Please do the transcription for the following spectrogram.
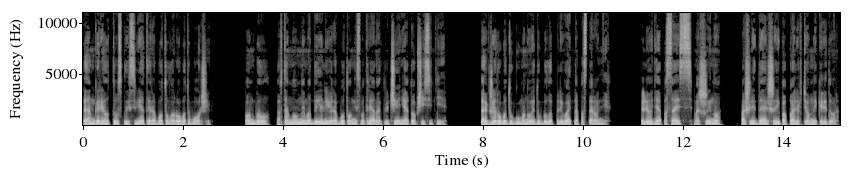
Там горел тусклый свет и работал робот-уборщик. Он был автономной моделью и работал, несмотря на отключение от общей сети. Также роботу-гуманоиду было плевать на посторонних. Люди, опасаясь машину, пошли дальше и попали в темный коридор.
